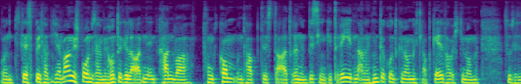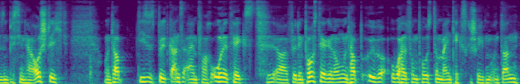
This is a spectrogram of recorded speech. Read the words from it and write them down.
Und das Bild hat mich einfach angesprochen, das habe ich mir runtergeladen in canva.com und habe das da drin ein bisschen gedreht, einen anderen Hintergrund genommen, ich glaube gelb habe ich genommen, so dass es ein bisschen heraussticht. Und habe dieses Bild ganz einfach ohne Text ja, für den Post hergenommen und habe oberhalb vom Poster meinen Text geschrieben. Und dann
